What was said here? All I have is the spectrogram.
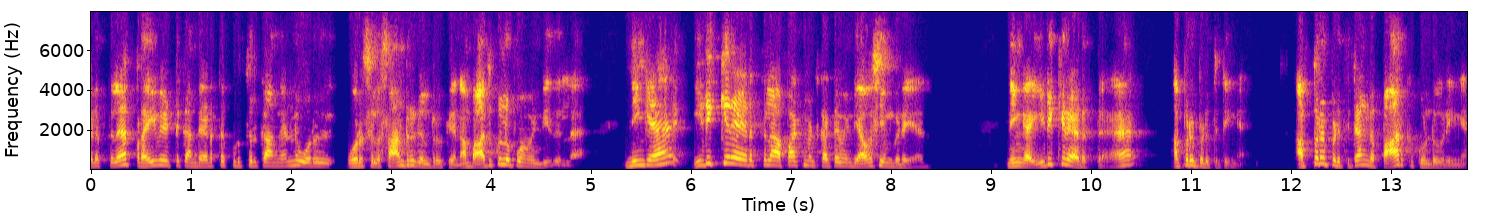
இடத்துல பிரைவேட்டுக்கு அந்த இடத்த கொடுத்துருக்காங்கன்னு ஒரு ஒரு சில சான்றுகள் இருக்கு. நம்ம அதுக்குள்ள போக வேண்டியது இல்ல நீங்க இடிக்கிற இடத்துல அபார்ட்மெண்ட் கட்ட வேண்டிய அவசியம் கிடையாது. நீங்க இடிக்கிற இடத்த அப்புறப்படுத்திட்டீங்க. அப்புறப்படுத்திட்டு அங்க பார்க் கொண்டு வரீங்க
